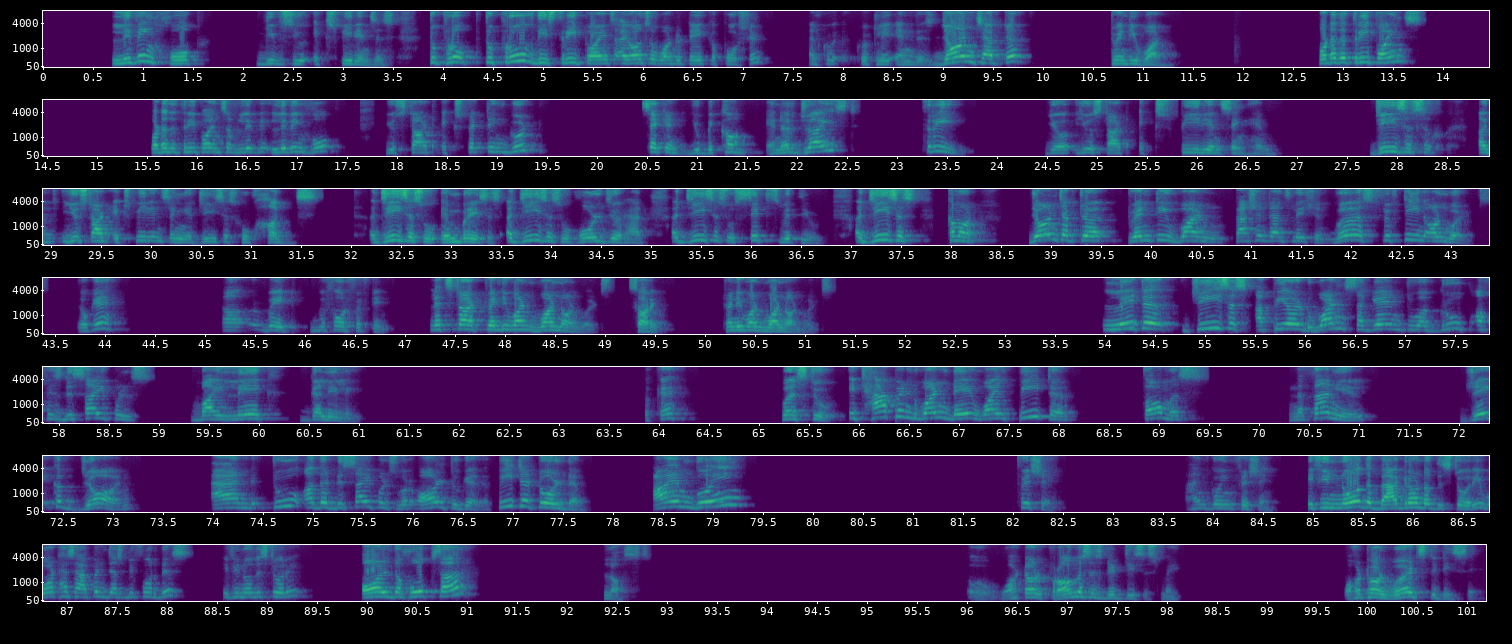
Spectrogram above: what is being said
Living hope gives you experiences. To, pro- to prove these three points, I also want to take a portion. I'll qu- quickly end this. John chapter 21. What are the three points? What are the three points of living, hope? You start expecting good, Second, you become energized. Three, you, you start experiencing Him. Jesus, uh, you start experiencing a Jesus who hugs, a Jesus who embraces, a Jesus who holds your hand, a Jesus who sits with you, a Jesus, come on, John chapter 21, Passion Translation, verse 15 onwards. Okay? Uh, wait, before 15. Let's start 21, 1 onwards. Sorry. 21 1 onwards. Later, Jesus appeared once again to a group of his disciples by Lake Galilee. Okay? Verse 2 It happened one day while Peter, Thomas, Nathaniel, Jacob, John, and two other disciples were all together. Peter told them, I am going fishing. I'm going fishing. If you know the background of the story, what has happened just before this? If you know the story, all the hopes are lost. Oh, what all promises did Jesus make? What all words did he say?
